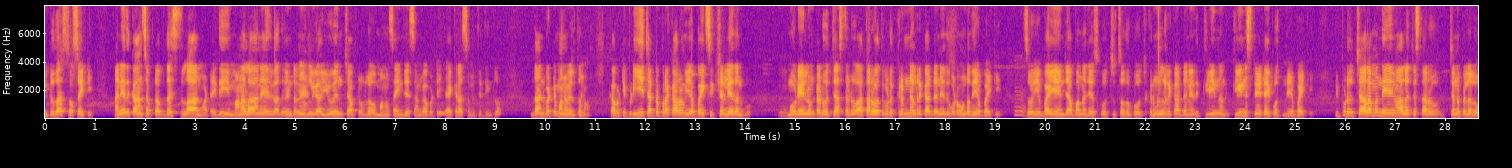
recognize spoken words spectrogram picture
ఇంటు ద సొసైటీ అనేది కాన్సెప్ట్ ఆఫ్ దిస్ లా అన్నమాట. ఇది మన లా అనేది కాదు ఇంటర్నేషనల్గా యూఎన్ చాప్టర్లో మనం సైన్ చేసాం కాబట్టి ఐక్యరాజ్య సమితి దీంట్లో. దాన్ని బట్టి మనం వెళ్తున్నాం. కాబట్టి ఇప్పుడు ఈ చట్టం ప్రకారం ఈ అబ్బాయికి శిక్ష లేదనుకో మూడేళ్ళు ఉంటాడు వచ్చేస్తాడు. ఆ తర్వాత కూడా క్రిమినల్ రికార్డ్ అనేది కూడా ఉండదు ఈ అబ్బాయికి. సో ఈ అబ్బాయి ఏం జాబ్ అన్నా చేసుకోవచ్చు చదువుకోవచ్చు. క్రిమినల్ రికార్డ్ అనేది క్లీన్ క్లీన్ స్టేట్ అయిపోతుంది ఈ అబ్బాయికి. ఇప్పుడు చాలామంది ఏం ఆలోచిస్తారు? చిన్నపిల్లలు.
